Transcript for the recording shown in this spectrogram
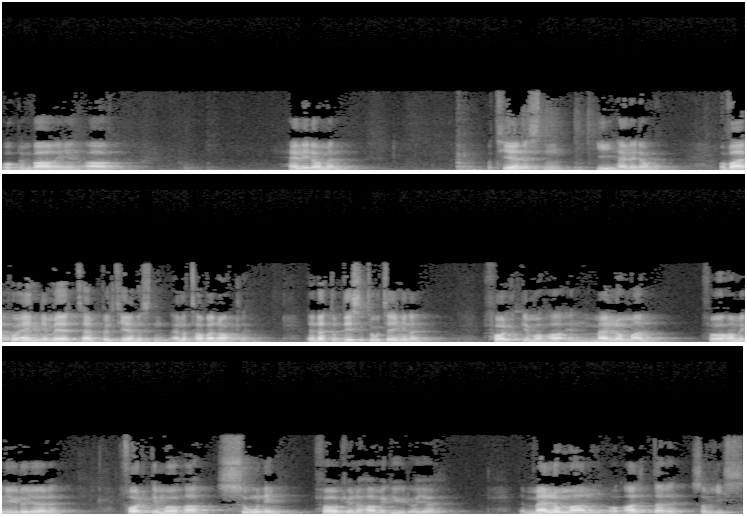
åpenbaringen av helligdommen og tjenesten i helligdommen. Og hva er poenget med tempeltjenesten eller tabernaklet? Det er nettopp disse to tingene. Folket må ha en mellommann for å ha med Gud å gjøre. Folket må ha soning for å kunne ha med Gud å gjøre. Det er mellommannen og alteret som gis.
